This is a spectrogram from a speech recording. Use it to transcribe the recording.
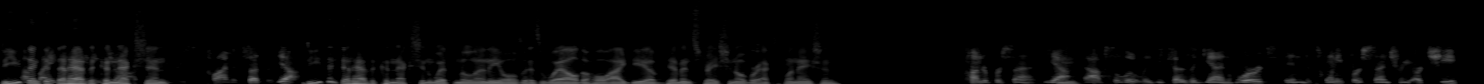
Do you Uh, think by that that has a connection? Crime, etc. Yeah. Do you think that has a connection with millennials as well? The whole idea of demonstration over explanation. Hundred percent. Yeah, Hmm. absolutely. Because again, words in the 21st century are cheap.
